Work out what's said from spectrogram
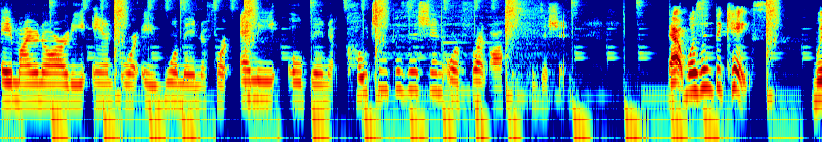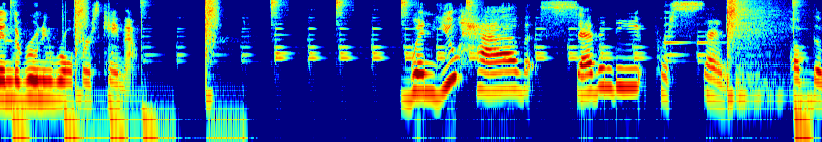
a minority and or a woman for any open coaching position or front office position. That wasn't the case when the Rooney Rule first came out. When you have 70% of the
